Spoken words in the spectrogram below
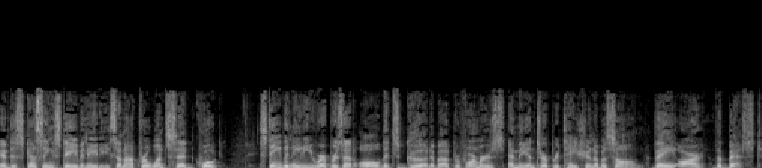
In discussing Steve and Eydie, Sinatra once said, quote, Steve and Eydie represent all that's good about performers and the interpretation of a song. They are the best.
